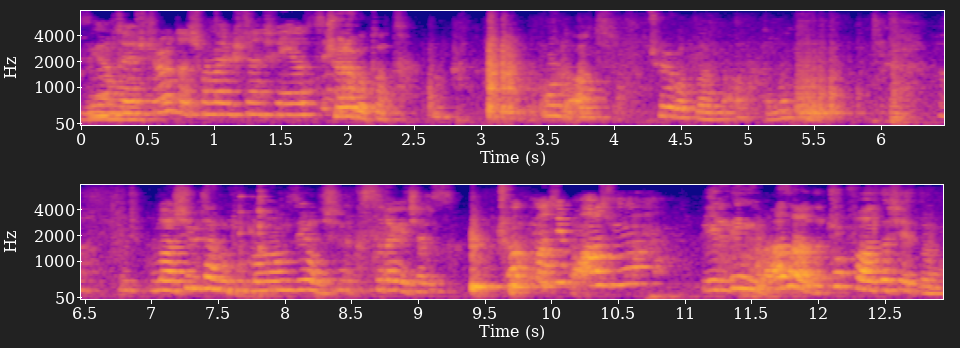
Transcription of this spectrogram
Yumurta üstüne da sonra üstüne şey yazsın. Çörek ot at. Onu da at. Çörek otlarını at. Tamam. Bulaşığı bir tane toplamamız iyi oldu. Şimdi kısıra geçeriz. Çok mu atayım az mı? Bildiğin gibi az arada çok fazla şey etmem.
